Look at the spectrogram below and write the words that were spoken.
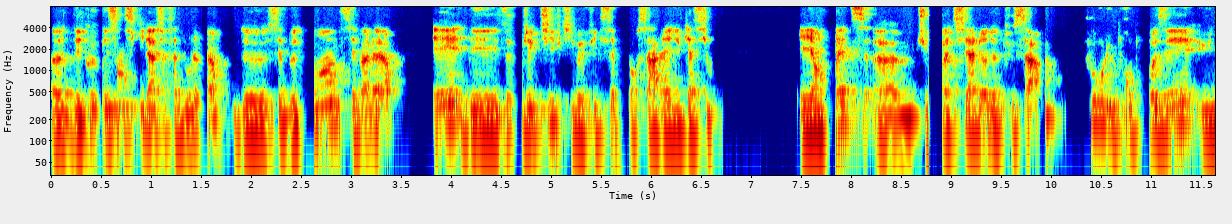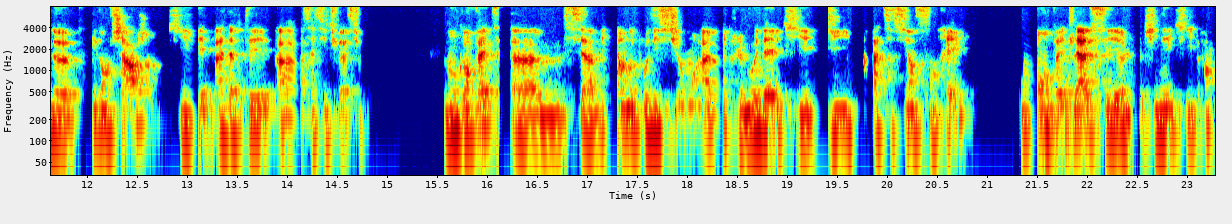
euh, des connaissances qu'il a sur sa douleur, de ses besoins, de ses valeurs, et des objectifs qu'il veut fixer pour sa rééducation. Et en fait, euh, tu vas te servir de tout ça pour lui proposer une prise en charge qui est adaptée à sa situation. Donc en fait, c'est bien en opposition avec le modèle qui est dit praticien centré, où en fait là c'est le kiné qui, enfin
